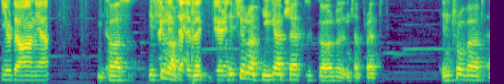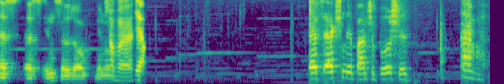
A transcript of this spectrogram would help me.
you're done. Yeah, Because if I you're not tell you by experience. if you're not GigaChad, the girl will interpret introvert as as inceldom, you know. Introvert. Yeah. That's actually a bunch of bullshit.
